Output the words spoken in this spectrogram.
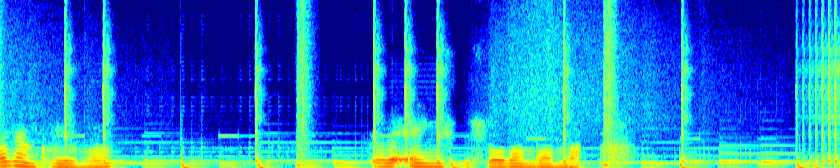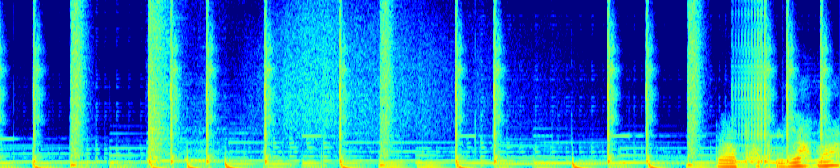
Bazen kırıyor bu. Böyle en güçlüsü olan bomba. Daha patlayacak mı?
